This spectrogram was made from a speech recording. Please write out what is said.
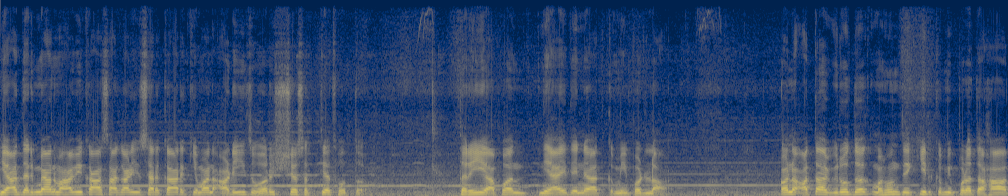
या दरम्यान महाविकास आघाडी सरकार किमान अडीच वर्ष सत्तेत होतं. तरीही आपण न्याय देण्यात कमी पडला. पण आता विरोधक म्हणून देखील कमी पडत आहात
